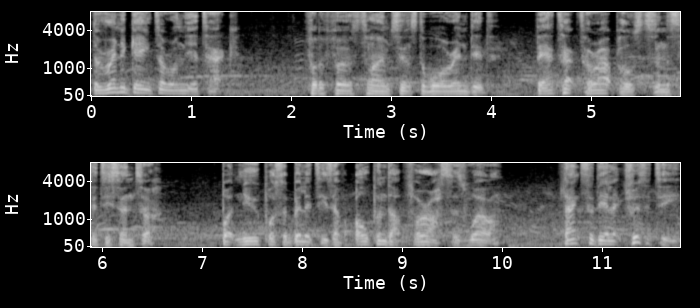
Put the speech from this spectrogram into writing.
The renegades are on the attack. For the first time since the war ended, they attacked our outposts in the city center. But new possibilities have opened up for us as well. Thanks to the electricity,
